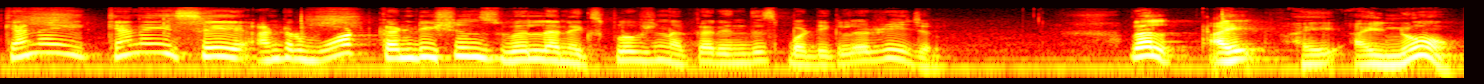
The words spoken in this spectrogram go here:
can I, can I say under what conditions will an explosion occur in this particular region? Well, I, I, I know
